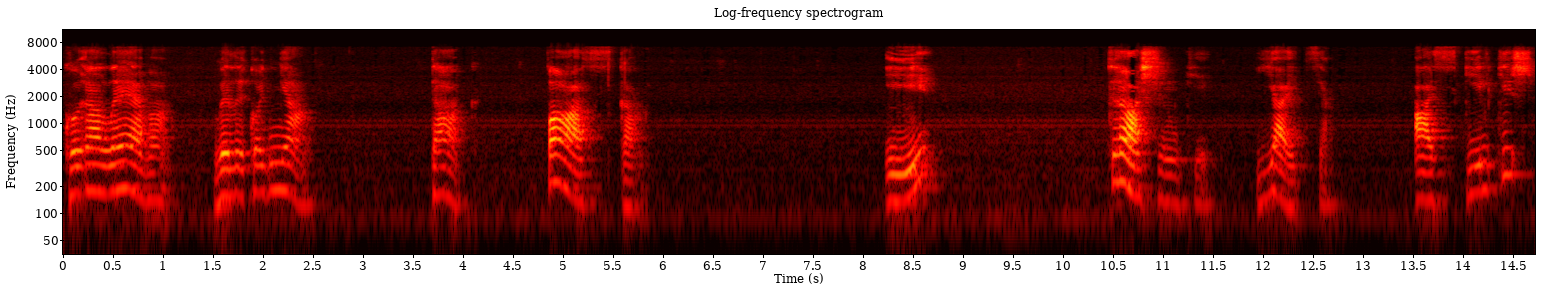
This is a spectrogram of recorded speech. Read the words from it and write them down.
королева Великодня? Так, Паска. І крашенки, яйця. А скільки ж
